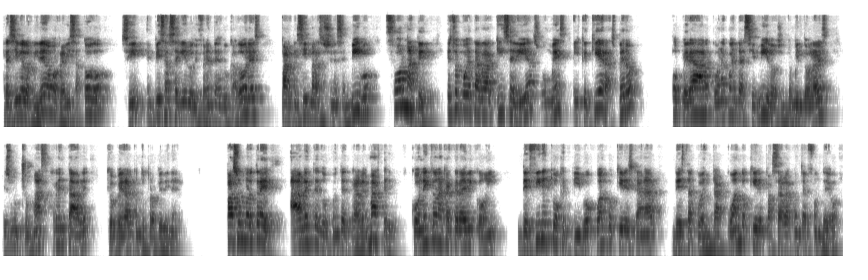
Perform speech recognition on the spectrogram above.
Recibe los videos, revisa todo, ¿sí? empieza a seguir los diferentes educadores, participa en las sesiones en vivo, fórmate. Esto puede tardar 15 días, un mes, el que quieras, pero operar con una cuenta de 100 mil o 200 mil dólares es mucho más rentable que operar con tu propio dinero. Paso número 3, ábrete tu cuenta de Trader Mastery. Conecta una cartera de Bitcoin define tu objetivo, cuánto quieres ganar de esta cuenta, cuándo quieres pasar la cuenta de fondeo,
